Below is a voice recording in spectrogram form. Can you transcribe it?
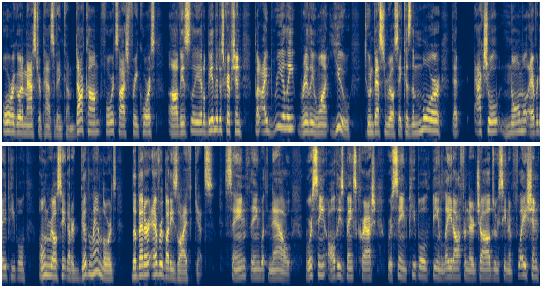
or go to masterpassiveincome.com forward slash free course. Obviously, it'll be in the description, but I really, really want you to invest in real estate because the more that actual, normal, everyday people own real estate that are good landlords, the better everybody's life gets. Same thing with now. We're seeing all these banks crash. We're seeing people being laid off from their jobs. We've seen inflation.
